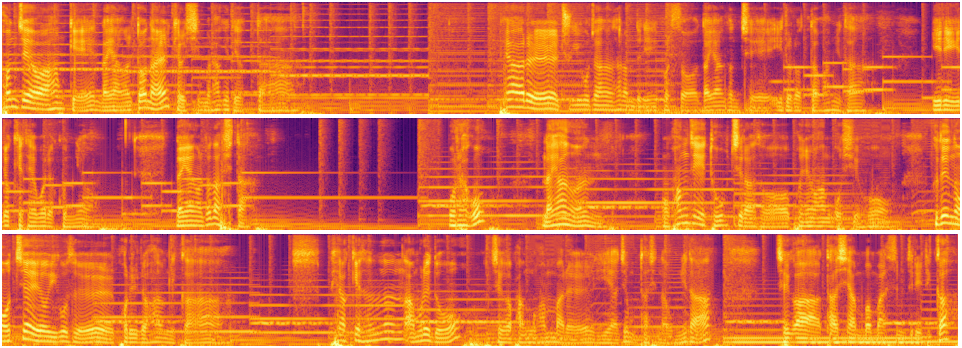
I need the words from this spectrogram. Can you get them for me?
헌재와 함께 나양을 떠날 결심을 하게 되었다. 폐하를 죽이고자 하는 사람들이 벌써 나양 근처에 이르렀다고 합니다. 일이 이렇게 돼버렸군요. 나양을 떠납시다. 뭐라고? 나양은 어, 황제의 도읍지라서 번영한 곳이고 그대는 어찌하여 이곳을 버리려 합니까? 폐하께서는 아무래도 제가 방금 한 말을 이해하지 못하시나 봅니다. 제가 다시 한번 말씀드리리까?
